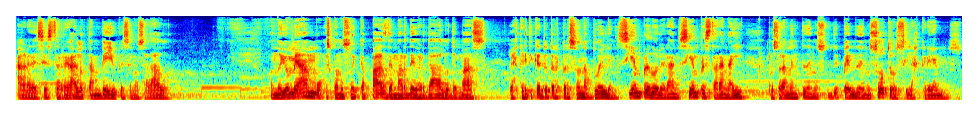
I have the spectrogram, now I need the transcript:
agradecer este regalo tan bello que se nos ha dado. Cuando yo me amo es cuando soy capaz de amar de verdad a los demás. Las críticas de otras personas duelen, siempre dolerán, siempre estarán ahí, pero solamente depende de nosotros si las creemos.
